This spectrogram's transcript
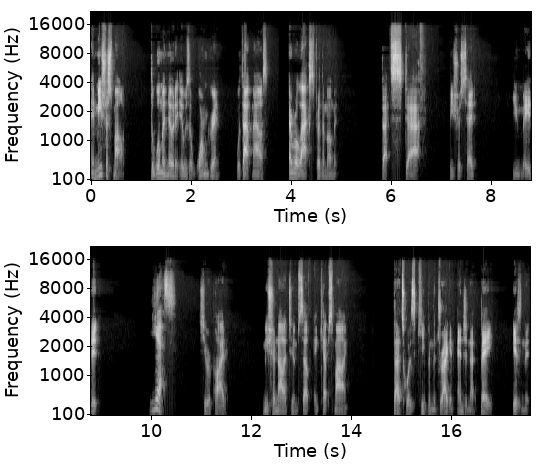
and Mishra smiled. The woman noted it was a warm grin, without malice, and relaxed for the moment. That staff, Mishra said. You made it? Yes, she replied. Mishra nodded to himself and kept smiling. That's what is keeping the dragon engine at bay, isn't it?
